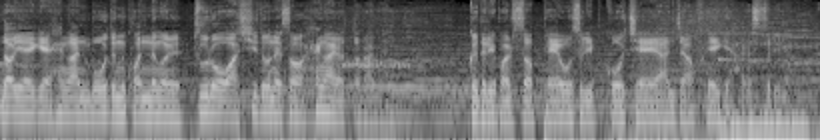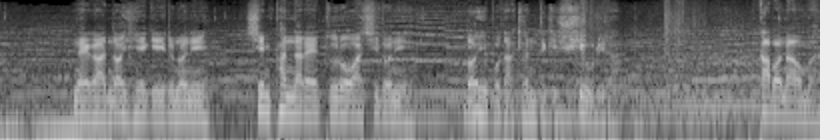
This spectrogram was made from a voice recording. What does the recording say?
너희에게 행한 모든 권능을 두로와 시돈에서 행하였더라면 그들이 벌써 베옷을 입고 제에 앉아 회개하였으리라. 내가 너희에게 이르노니 심판날에 두로와 시돈이 너희보다 견디기 쉬우리라. 가버나움아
